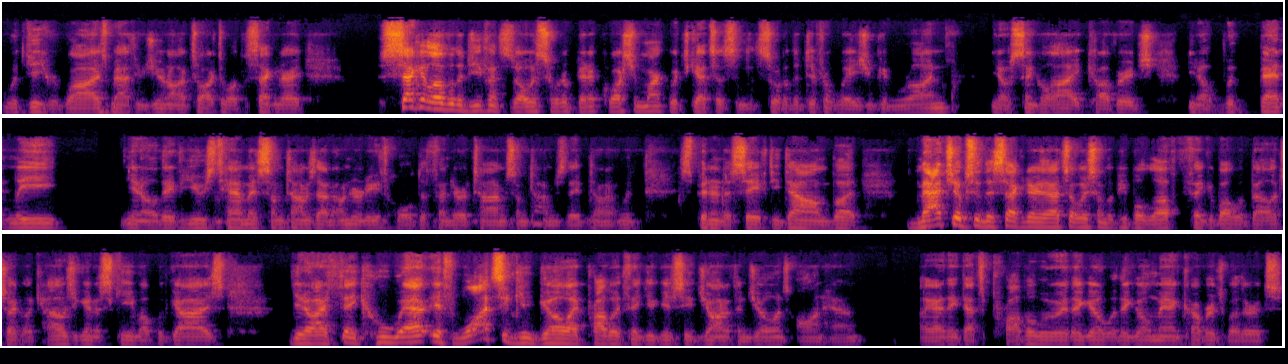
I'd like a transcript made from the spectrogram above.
with Deatrich Wise, Matthew Judon. I talked about the secondary second level of the defense has always sort of been a question mark, which gets us into sort of the different ways you can run, you know, single high coverage, you know, with Bentley, you know, they've used him as sometimes that underneath hold defender at times. Sometimes they've done it with spinning a safety down. But matchups in the secondary, that's always something people love to think about with Belichick. Like, how's he going to scheme up with guys? You know, I think whoever, if Watson can go, I probably think you can see Jonathan Jones on him. Like, I think that's probably where they go, where they go man coverage, whether it's,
